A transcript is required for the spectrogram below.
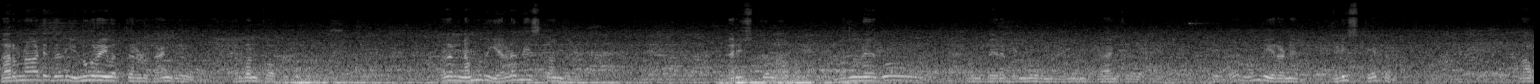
ಕರ್ನಾಟಕದಲ್ಲಿ ಇನ್ನೂರೈವತ್ತೆರಡು ಬ್ಯಾಂಕ್ಗಳಿವೆ ಅರ್ಬನ್ ಕೋಪರೇಟಿವ್ ಅದರಲ್ಲಿ ನಮ್ಮದು ಎರಡನೇ ಸ್ಥಾನದಲ್ಲಿ ಗರಿಷ್ಠ ಲಾಭ. ಮೊದಲನೇದು ಒಂದು ಬೇರೆ ಬೆಂಗಳೂರಿನ ಇನ್ನೊಂದು ಬ್ಯಾಂಕ್ ನಮ್ಮದು ಎರಡನೇ, ಇಡೀ ಸ್ಟೇಟಲ್ಲಿ ಲಾಭ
